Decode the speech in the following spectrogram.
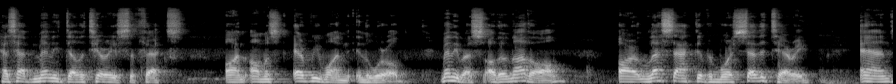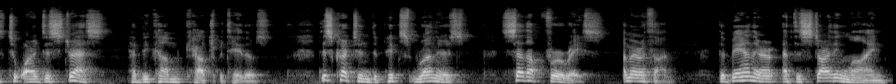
has had many deleterious effects on almost everyone in the world. Many of us, although not all, are less active and more sedentary, and to our distress, have become couch potatoes. This cartoon depicts runners set up for a race, a marathon. The banner at the starting line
